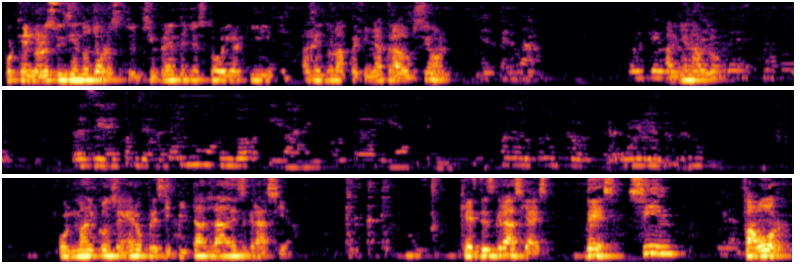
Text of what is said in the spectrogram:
Porque no lo estoy diciendo yo, simplemente yo estoy aquí haciendo una pequeña traducción. Es verdad. Alguien habló. Reciben consejos del mundo y van en contravía Un mal consejero precipita la desgracia. ¿Qué es desgracia? Es des, sin favor.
